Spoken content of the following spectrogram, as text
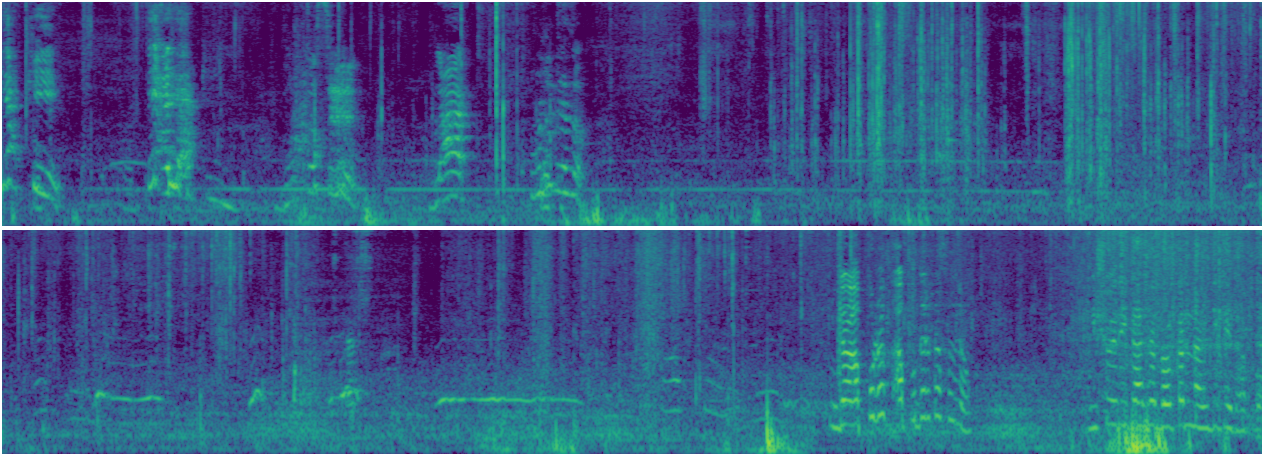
ইয়াকি। Yeah yucky. বুঝতেছে ব্লাড। পুরো দিয়ে যাও। যাও আপুরা আপুদের কাছে যাও। ইস্যু এদিকে আসার দরকার না ওইদিকে থাকো।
